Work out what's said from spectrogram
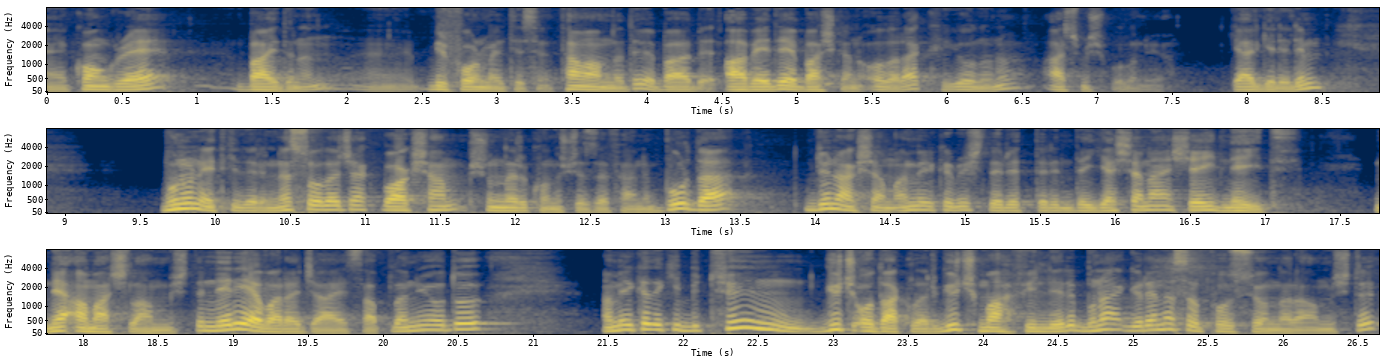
e, kongre Biden'ın e, bir formalitesini tamamladı ve ABD başkanı olarak yolunu açmış bulunuyor. Gel gelelim. Bunun etkileri nasıl olacak? Bu akşam şunları konuşacağız efendim. Burada dün akşam Amerika Birleşik Devletleri'nde yaşanan şey neydi? Ne amaçlanmıştı? Nereye varacağı hesaplanıyordu? Amerika'daki bütün güç odakları, güç mahfilleri buna göre nasıl pozisyonlar almıştı?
